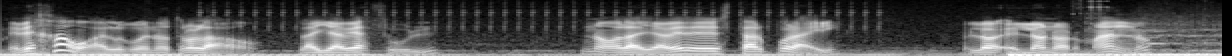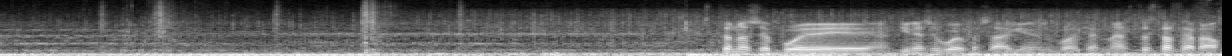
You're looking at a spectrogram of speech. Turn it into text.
¿Me he dejado algo en otro lado? ¿La llave azul? No, la llave debe estar por ahí Es lo normal, ¿no? Esto no se puede... Aquí no se puede pasar, aquí no se puede hacer nada Esto está cerrado.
